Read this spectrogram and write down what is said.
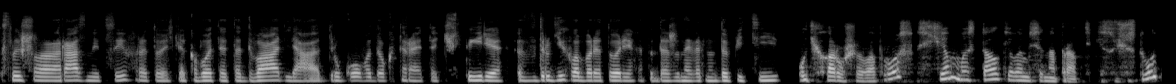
слышала разные цифры, то есть для кого-то это 2, для другого доктора это 4, в других лабораториях это даже, наверное, до 5. Очень хороший вопрос. С чем мы сталкиваемся на практике? Существуют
